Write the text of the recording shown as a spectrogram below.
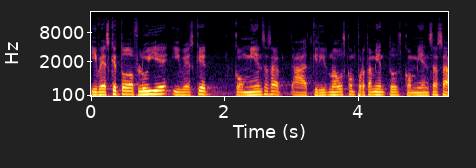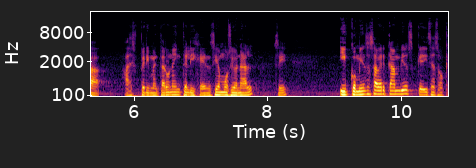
Y ves que todo fluye y ves que comienzas a, a adquirir nuevos comportamientos, comienzas a, a experimentar una inteligencia emocional, ¿sí? Y comienzas a ver cambios que dices, ok,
